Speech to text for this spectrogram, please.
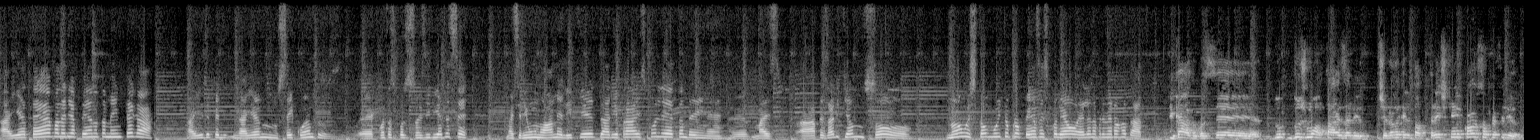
aí até valeria a pena também pegar. Aí, depende, aí eu não sei quantos, é, quantas posições iria descer. Mas seria um nome ali que daria para escolher também, né? É, mas apesar de que eu não sou não estou muito propenso a escolher a OL na primeira rodada. Ricardo, você. Do, dos mortais ali, tirando aquele top 3, quem, qual é o seu preferido?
